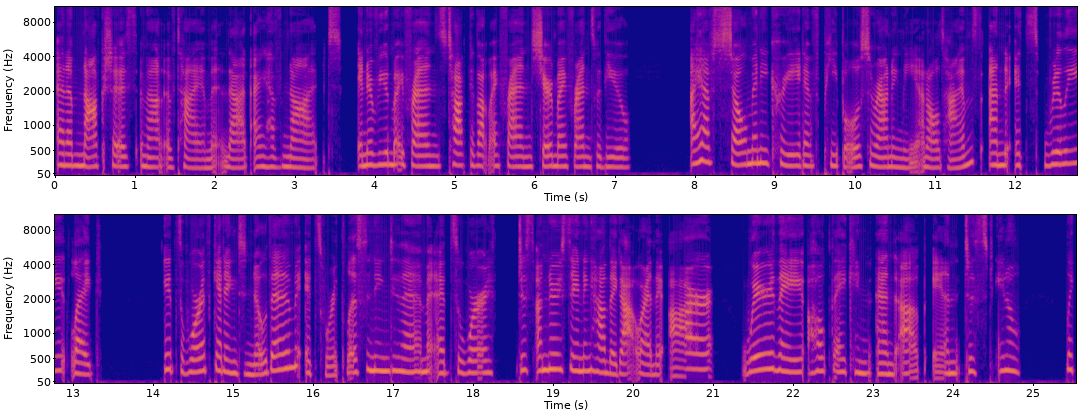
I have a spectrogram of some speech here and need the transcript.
an obnoxious amount of time that I have not interviewed my friends, talked about my friends, shared my friends with you. I have so many creative people surrounding me at all times, and it's really like it's worth getting to know them. It's worth listening to them. It's worth just understanding how they got where they are, where they hope they can end up, and just, you know, like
